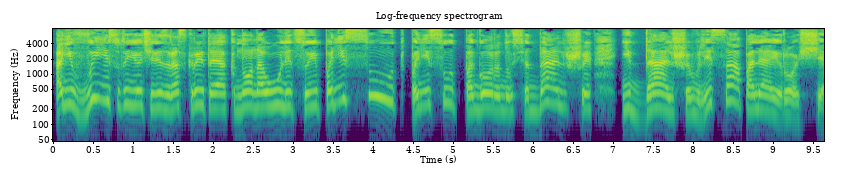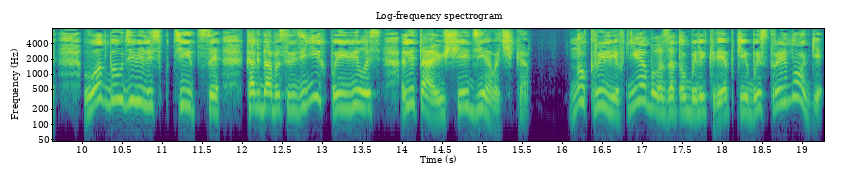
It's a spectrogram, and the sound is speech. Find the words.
они вынесут ее через раскрытое окно на улицу и понесут, понесут по городу все дальше и дальше, в леса, поля и рощи. Вот бы удивились птицы, когда бы среди них появилась летающая девочка. Но крыльев не было, зато были крепкие быстрые ноги.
